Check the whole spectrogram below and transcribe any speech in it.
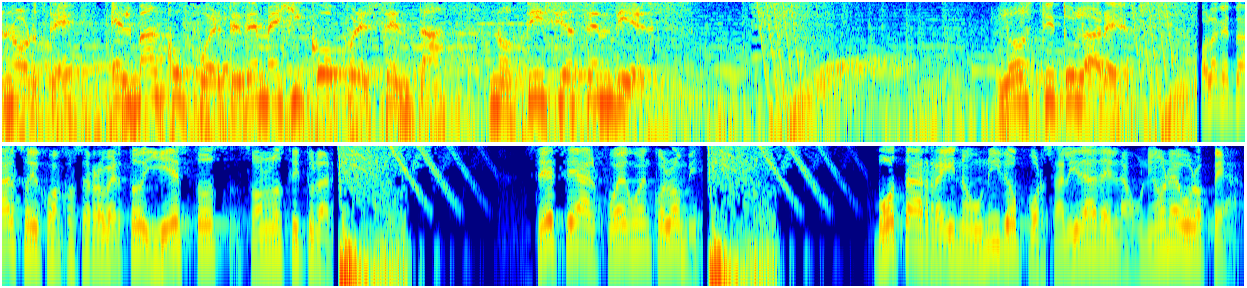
Banorte, el Banco Fuerte de México presenta Noticias en 10. Los titulares. Hola, ¿qué tal? Soy Juan José Roberto y estos son los titulares. Cese al fuego en Colombia. Vota Reino Unido por salida de la Unión Europea.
